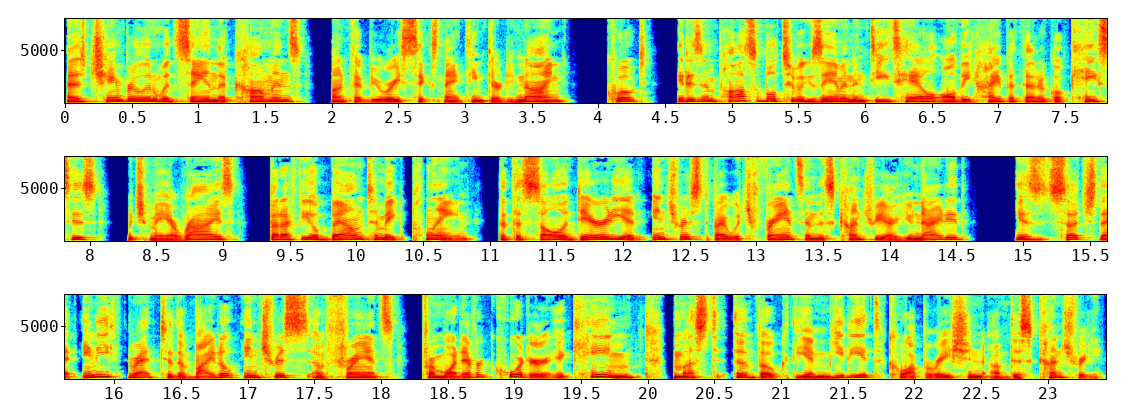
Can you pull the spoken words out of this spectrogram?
As Chamberlain would say in the Commons on February 6, 1939, quote, it is impossible to examine in detail all the hypothetical cases which may arise, but I feel bound to make plain that the solidarity of interest by which France and this country are united is such that any threat to the vital interests of France from whatever quarter it came must evoke the immediate cooperation of this country.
